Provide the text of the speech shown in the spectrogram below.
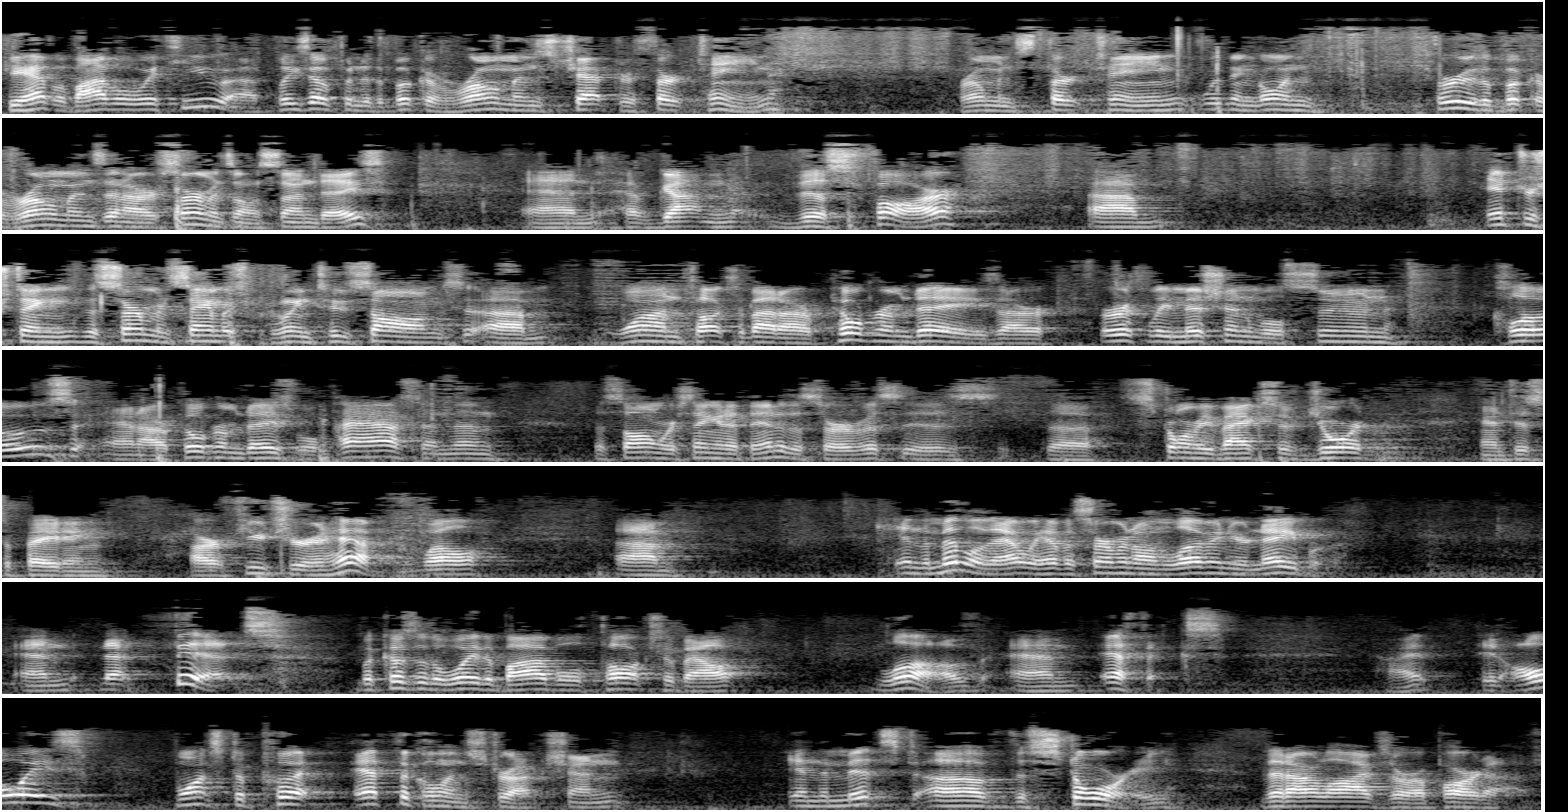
If you have a Bible with you, uh, please open to the book of Romans, chapter 13. Romans 13. We've been going through the book of Romans in our sermons on Sundays and have gotten this far. Um, interesting, the sermon sandwiched between two songs. Um, one talks about our pilgrim days. Our earthly mission will soon close and our pilgrim days will pass, and then the song we're singing at the end of the service is the stormy banks of Jordan, anticipating our future in heaven. Well, um, in the middle of that, we have a sermon on loving your neighbor. And that fits because of the way the Bible talks about love and ethics. Right? It always wants to put ethical instruction in the midst of the story that our lives are a part of.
